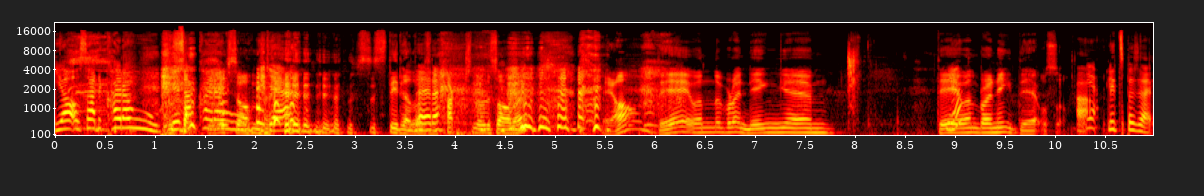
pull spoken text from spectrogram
Ja, og så er det karaoke. Det er Liksom. Du, Så stirra du Dere. så hardt når du sa det. Ja, det er jo en blanding eh, Det er Ja. jo en blanding, det også. Ja, litt spesiell.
